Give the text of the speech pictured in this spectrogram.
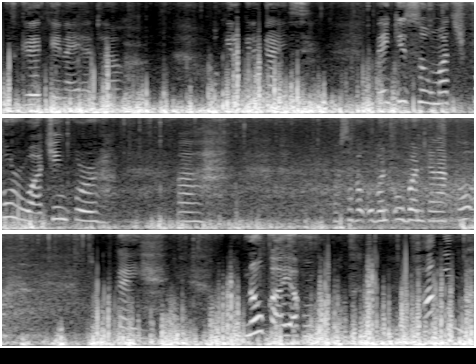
it's great kay nayadlaw okay okay na guys thank you so much for watching for uh, sa pag-uban-uban ka nako kay no kaya akong kamot hangin ba?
